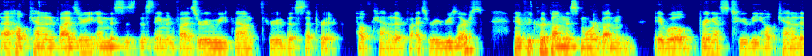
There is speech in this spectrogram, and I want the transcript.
a Health Canada advisory, and this is the same advisory we found through the separate Health Canada advisory resource. And if we click on this more button, it will bring us to the Health Canada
